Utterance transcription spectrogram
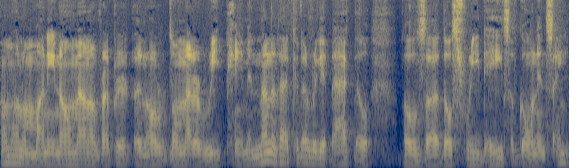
No amount of money, no amount of rep- no amount of repayment, none of that could ever get back though those uh, those three days of going insane.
